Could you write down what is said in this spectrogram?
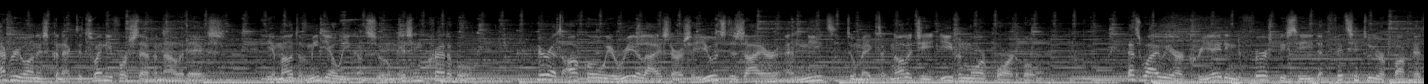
Everyone is connected 24-7 nowadays. The amount of media we consume is incredible. Here at Ockel we realize there is a huge desire and need to make technology even more portable. That's why we are creating the first PC that fits into your pocket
